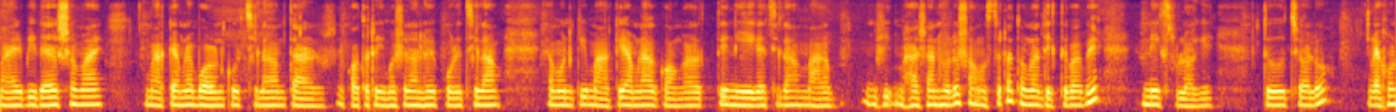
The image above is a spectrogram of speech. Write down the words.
মায়ের বিদায়ের সময় মাকে আমরা বরণ করছিলাম তার কতটা ইমোশনাল হয়ে পড়েছিলাম এমনকি মাকে আমরা গঙ্গাতে নিয়ে গেছিলাম, মা ভাসান হলো সমস্তটা তোমরা দেখতে পাবে নেক্সট ব্লগে তো চলো, এখন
